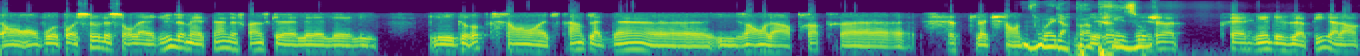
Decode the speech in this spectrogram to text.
on, on voit pas ça sur la rue là, maintenant. je pense que les, les les groupes qui sont euh, qui trempent là-dedans, euh, ils ont leur propre euh, là, qui sont oui, leur propre déjà, réseau. déjà très bien développés. Alors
